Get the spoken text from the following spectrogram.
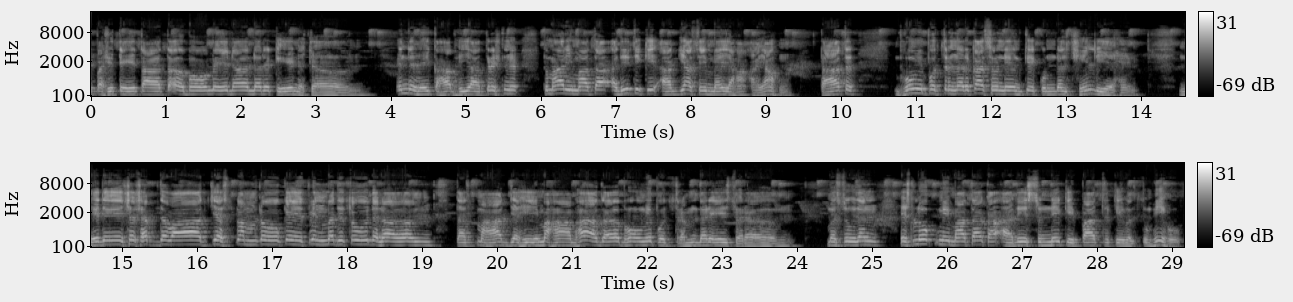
पशिते तात भौमे नरके इंद्र ने कहा, भैया कृष्ण, तुम्हारी माता अदिति की आज्ञा से मैं यहाँ आया हूँ। तात भूमिपुत्र नरकासुर ने उनके कुंडल छीन लिए हैं। निदेश शब्दवाच्यस्व लोके मधुसूदन। तस्मा जही महाभाग भूमिपुत्र नरेश्वर। मसूदन श्लोक में माता का आदेश सुनने के पात्र केवल तुम ही हो।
